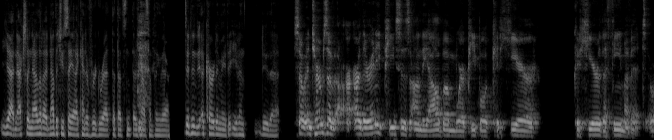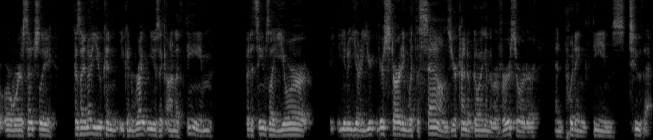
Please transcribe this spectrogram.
Yeah, and actually, now that I now that you say it, I kind of regret that that's there's not something there. Didn't occur to me to even do that. So, in terms of, are, are there any pieces on the album where people could hear could hear the theme of it, or, or were essentially because I know you can you can write music on a theme, but it seems like you're you know you're you're starting with the sounds. You're kind of going in the reverse order and putting themes to that.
